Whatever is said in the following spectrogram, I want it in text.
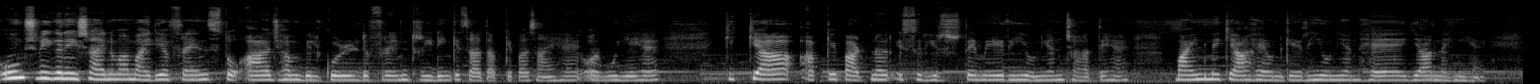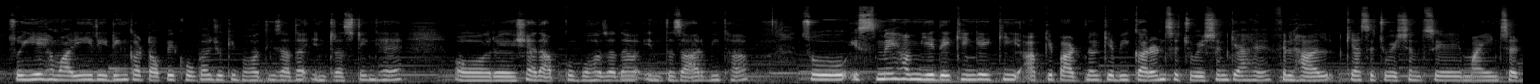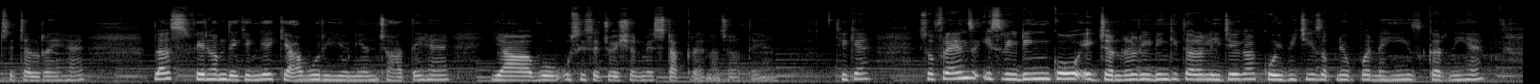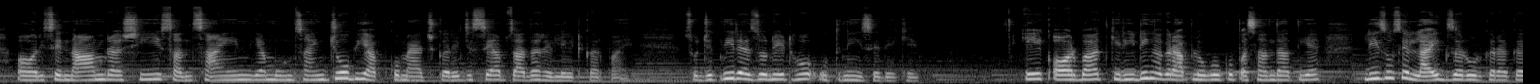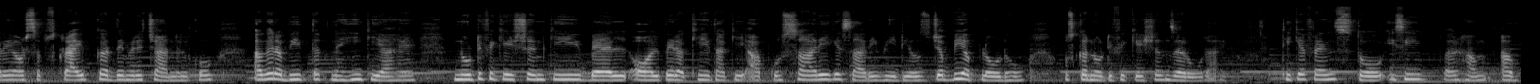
ओम श्री गणेश नमा my dear friends तो आज हम बिल्कुल डिफरेंट रीडिंग के साथ आपके पास आए हैं और वो ये है कि क्या आपके पार्टनर इस रिश्ते में रीयूनियन चाहते हैं? माइंड में क्या है? उनके रीयूनियन है या नहीं है? सो so, ये हमारी रीडिंग का टॉपिक होगा जो कि बहुत ही ज़्यादा इंटरेस्टिंग है और शायद आपको बहुत ज़्यादा इंतज़ार भी था। सो so, इसमें हम ये देखेंगे कि आपके पार्टनर के भी करंट सिचुएशन क्या है फ़िलहाल क्या सिचुएशन से माइंड सेट से चल रहे हैं। प्लस फिर हम देखेंगे क्या वो रीयूनियन चाहते हैं या वो उसी सिचुएशन में स्टक रहना चाहते हैं। ठीक है? सो फ्रेंड्स इस रीडिंग को एक जनरल रीडिंग की तरह लीजिएगा। कोई भी चीज़ अपने ऊपर नहीं करनी है। और इसे नाम राशि सनसाइन या मून साइन जो भी आपको मैच करे जिससे आप ज़्यादा रिलेट कर पाए। सो so, जितनी रेजोनेट हो उतनी इसे देखें। एक और बात की रीडिंग अगर आप लोगों को पसंद आती है प्लीज़ उसे लाइक ज़रूर करा करें और सब्सक्राइब कर दें मेरे चैनल को। अगर अभी तक नहीं किया है नोटिफिकेशन की बेल ऑल पे रखें ताकि आपको सारी के सारी वीडियोस जब भी अपलोड हो, उसका नोटिफिकेशन ज़रूर आए। ठीक है फ्रेंड्स तो इसी पर हम अब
